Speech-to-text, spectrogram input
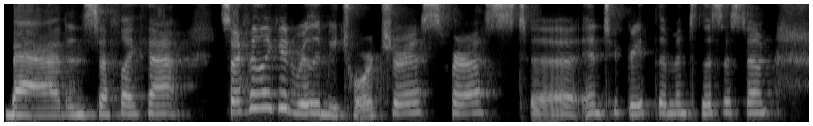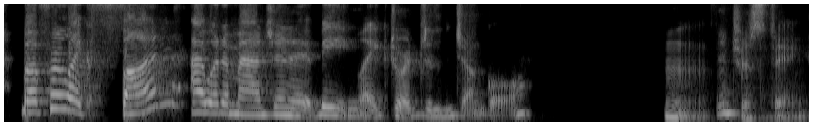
bad and stuff like that so i feel like it'd really be torturous for us to integrate them into the system but for like fun i would imagine it being like george in the jungle Hmm, interesting.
